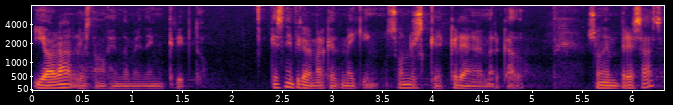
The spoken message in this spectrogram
y ahora lo están haciendo también en cripto. ¿Qué significa el market making? Son los que crean el mercado. Son empresas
